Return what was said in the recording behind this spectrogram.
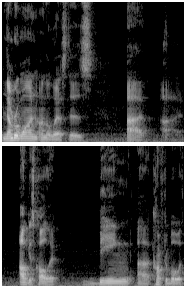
number one on the list is, uh, uh, I'll just call it being uh, comfortable with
